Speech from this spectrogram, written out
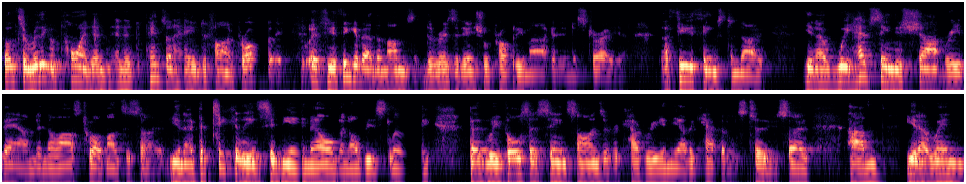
Well, it's a really good point, and, and it depends on how you define property. If you think about the mums, the residential property market in Australia, a few things to note you know, we have seen this sharp rebound in the last 12 months or so, you know, particularly in Sydney and Melbourne, obviously. But we've also seen signs of recovery in the other capitals too. So, um, you know, when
